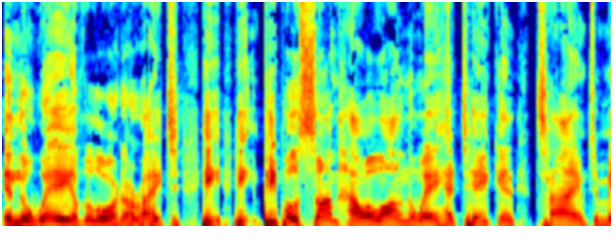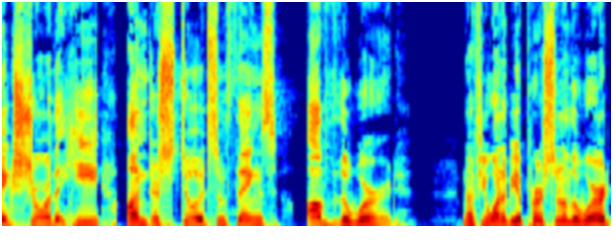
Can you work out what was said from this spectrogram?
in the way of the Lord, all right? He, he, people somehow along the way had taken time to make sure that he understood some things of the word. Now, if you want to be a person of the word,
